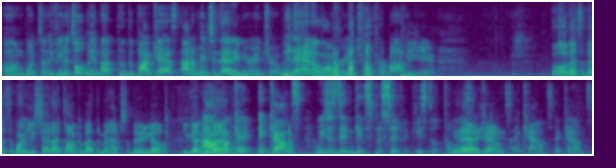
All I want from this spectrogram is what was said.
Um, but uh, if you'd have told me about the, the podcast, I'd have mentioned that in your intro. We'd have had a longer intro for Bobby here. Oh, that's that's the part you said. I talk about the map, so there you go. You got. You oh, got okay. It counts. We just didn't get specific. He still told yeah, us. It yeah, counts. yeah. It counts. It counts.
